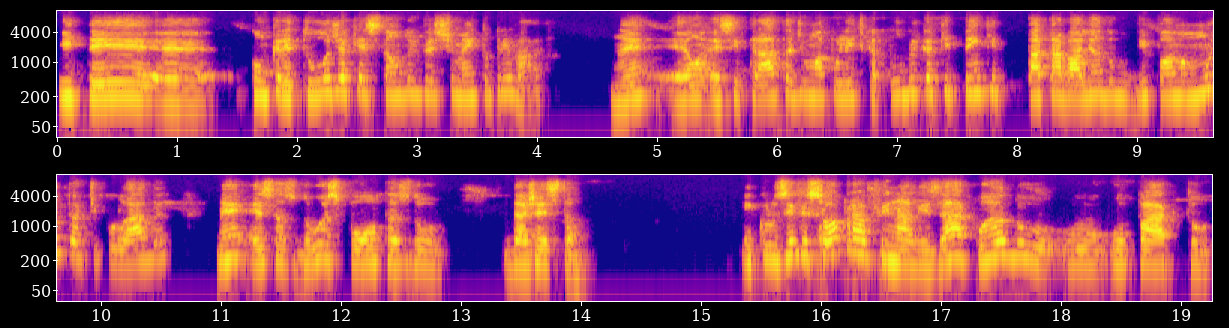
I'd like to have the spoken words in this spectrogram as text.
e ter é, concretude a questão do investimento privado. Né? É, é, se trata de uma política pública que tem que estar tá trabalhando de forma muito articulada né, essas duas pontas do, da gestão. Inclusive, só para finalizar, quando o, o pacto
